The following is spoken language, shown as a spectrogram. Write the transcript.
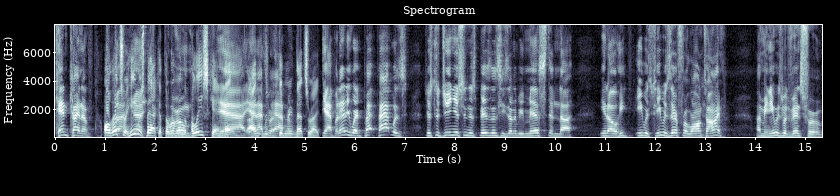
Ken kind of. oh, that's uh, right. He uh, was back at the room, when the police came. Yeah, That- yeah, I that's what happened. That's right. Yeah, but anyway, Pat, Pat was just a genius in this business. He's going to be missed, and uh, you know he he was he was there for a long time. I mean, he was with Vince for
